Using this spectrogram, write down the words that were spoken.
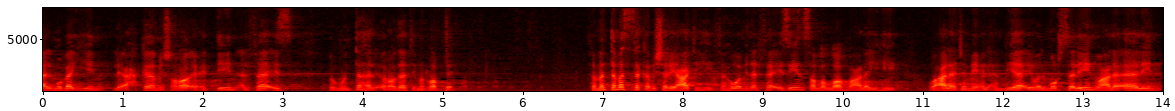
المبين لأحكام شرائع الدين الفائز بمنتهى الإرادات من ربه. فمن تمسك بشريعته فهو من الفائزين صلى الله عليه وعلى جميع الأنبياء والمرسلين وعلى آل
